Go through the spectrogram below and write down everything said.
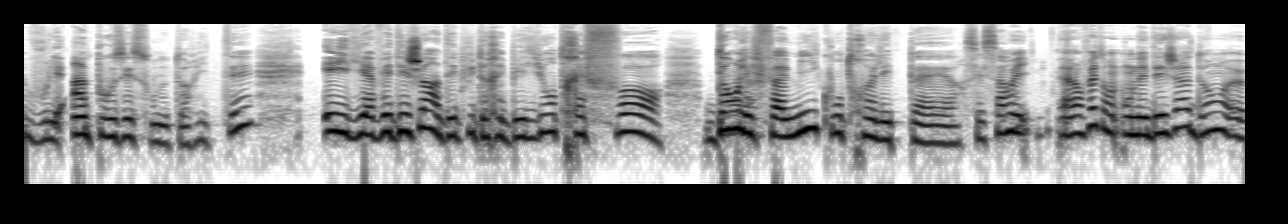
voulait imposer son autorité et il y avait déjà un début de rébellion très fort dans les familles contre les pères, c'est ça? Oui. Alors en fait, on, est déjà dans euh,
